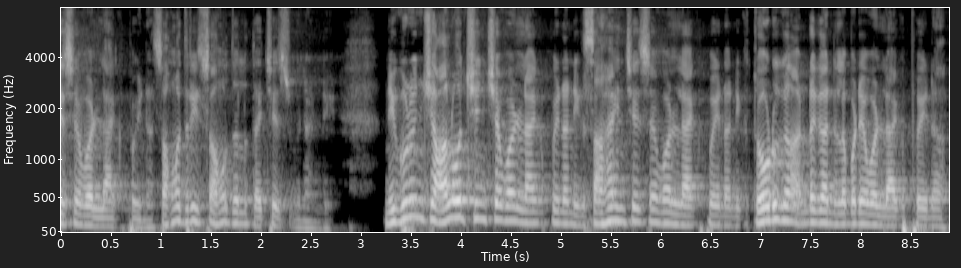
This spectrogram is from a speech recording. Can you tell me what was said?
చేసేవాళ్ళు లేకపోయినా సహోదరి సహోదరులు దయచేసి వినండి. నీ గురించి ఆలోచించేవాళ్ళు లేకపోయినా నీకు సహాయం చేసేవాళ్ళు లేకపోయినా నీకు తోడుగా అండగా నిలబడేవాళ్ళు లేకపోయినా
